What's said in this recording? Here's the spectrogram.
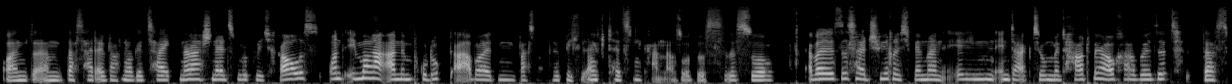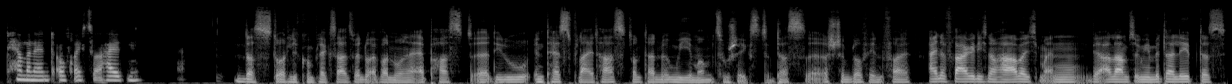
Und ähm, das hat einfach nur gezeigt, na, schnellstmöglich raus und immer an einem Produkt arbeiten, was man wirklich live testen kann. Also das ist so. Aber es ist halt schwierig, wenn man in Interaktion mit Hardware auch arbeitet, das permanent aufrechtzuerhalten. Das ist deutlich komplexer, als wenn du einfach nur eine App hast, äh, die du in Testflight hast und dann irgendwie jemandem zuschickst. Das äh, stimmt auf jeden Fall. Eine Frage, die ich noch habe, ich meine, wir alle haben es irgendwie miterlebt, dass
